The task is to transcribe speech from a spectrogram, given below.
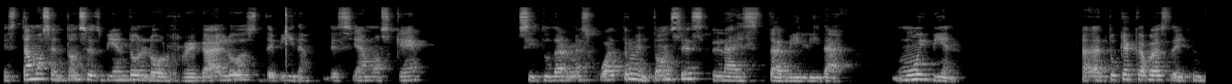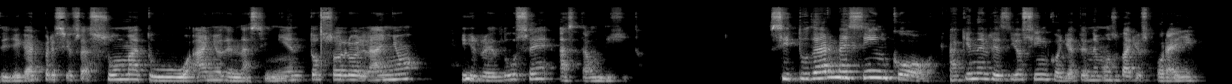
Estamos entonces viendo los regalos de vida. Decíamos que si tu Dharma es cuatro, entonces la estabilidad. Muy bien tú que acabas de, llegar, preciosa, suma tu año de nacimiento, solo el año, y reduce hasta un dígito. Si tu darme cinco, ¿a quiénes les dio cinco? Ya tenemos varios por ahí.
